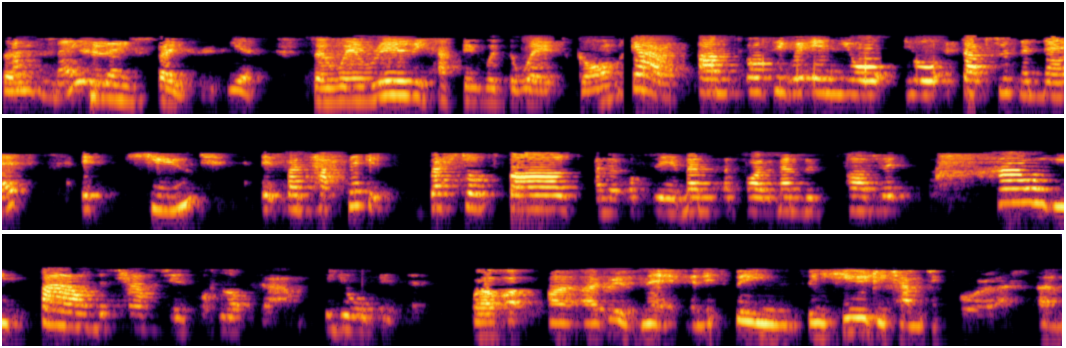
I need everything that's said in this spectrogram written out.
those two spaces. Yes. So we're really happy with the way it's gone. Gareth, um, obviously we're in your, your establishment, the Ned. It's huge. It's fantastic. It's restaurants, bars, and obviously a, private member's part of it. How have you found the challenges of lockdown for your business? Well, I, I agree with Nick, and it's been been hugely challenging for us. Um,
